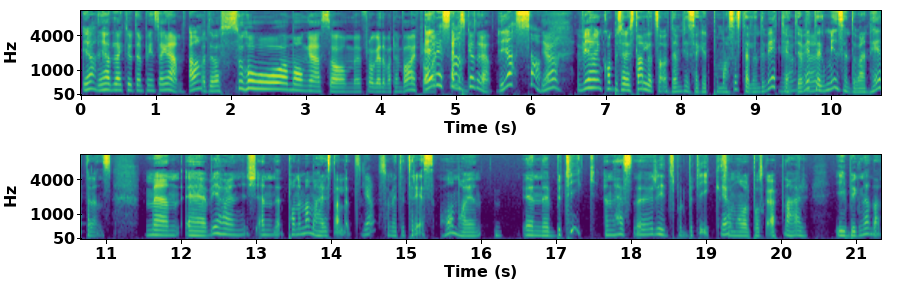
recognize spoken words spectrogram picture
Ja. Ni hade lagt ut den på Instagram. Ja. Och det var så många som frågade vart den var ifrån. Är det sant? älskade den. Jaså. Ja. Vi har en kompis här i stallet som... Den finns säkert på massa ställen. Det vet jag ja, inte. Jag, vet, jag minns inte vad den heter ens. Men eh, vi har en, en ponnymamma här i stallet ja. som heter Therese. Hon har en en butik, en häst, ridsportbutik ja. som hon håller på att ska öppna här i byggnaden.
